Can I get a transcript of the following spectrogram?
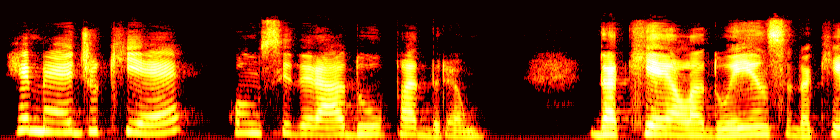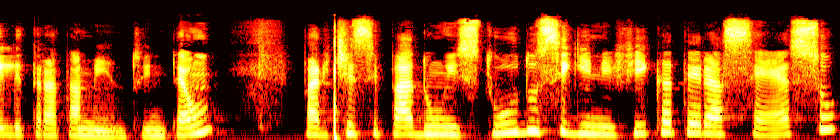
remédio que é considerado o padrão daquela doença, daquele tratamento. Então, participar de um estudo significa ter acesso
